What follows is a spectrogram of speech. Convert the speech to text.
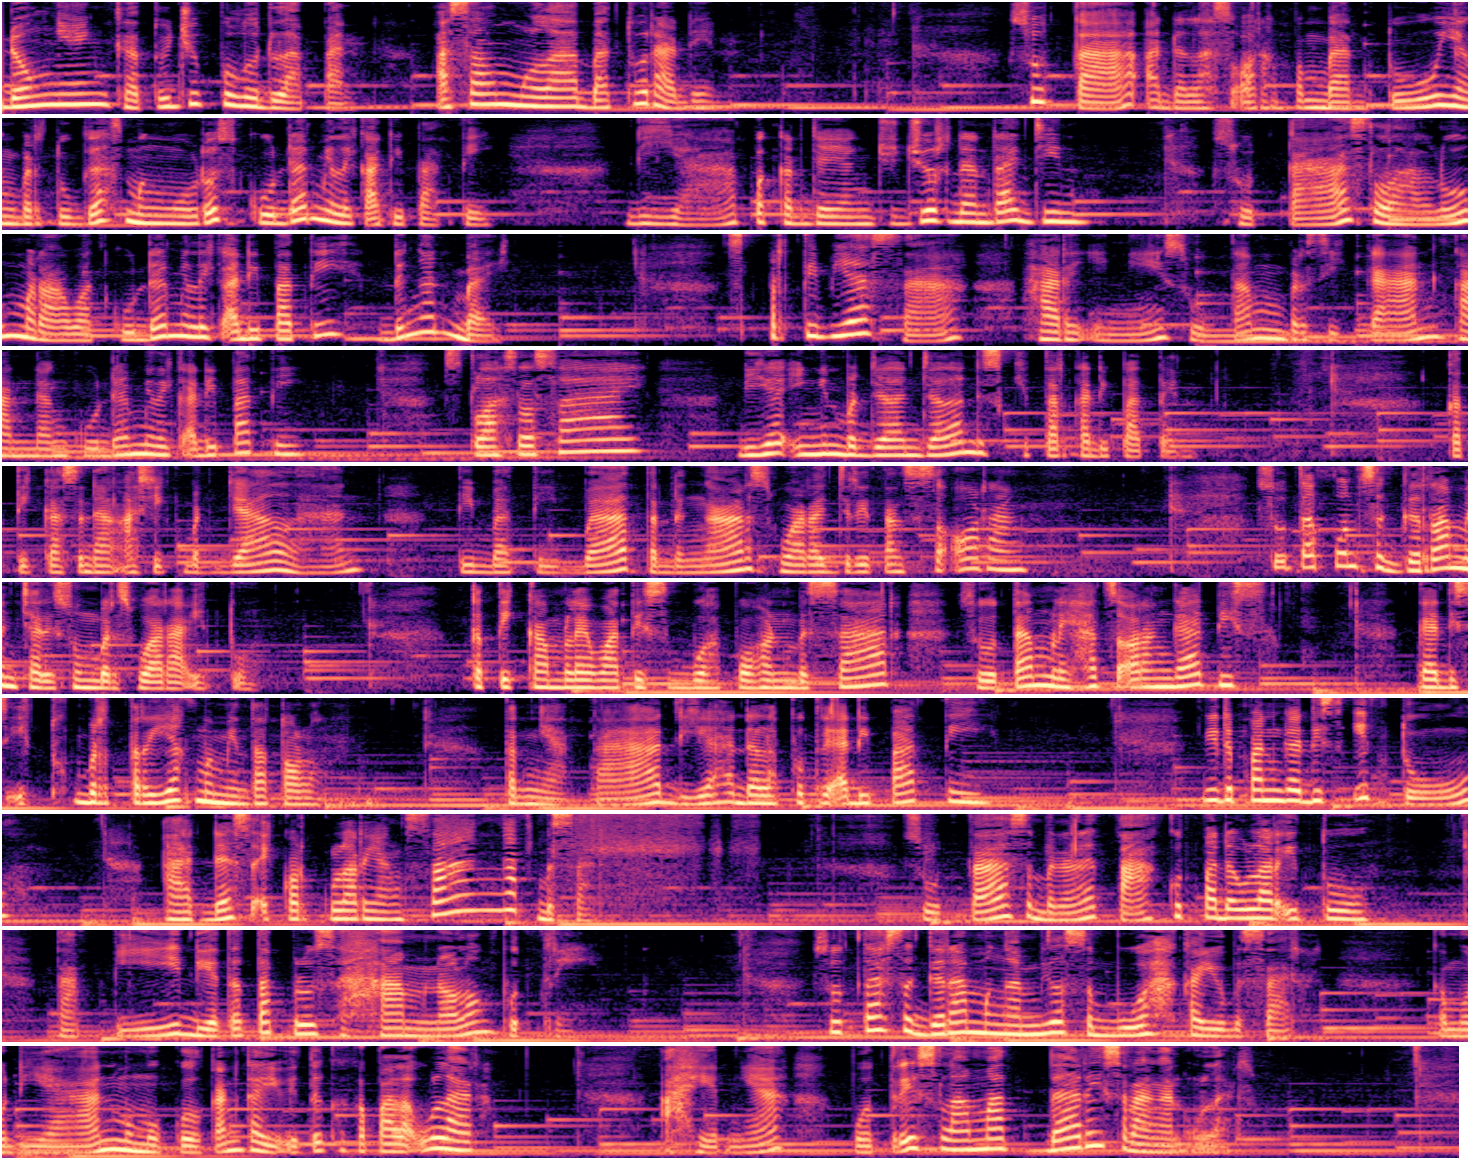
Dongeng ke-78 Asal mula Batu Raden Suta adalah seorang pembantu yang bertugas mengurus kuda milik Adipati. Dia pekerja yang jujur dan rajin. Suta selalu merawat kuda milik Adipati dengan baik. Seperti biasa, hari ini Suta membersihkan kandang kuda milik Adipati. Setelah selesai, dia ingin berjalan-jalan di sekitar Kadipaten. Ketika sedang asyik berjalan, tiba-tiba terdengar suara jeritan seseorang. Suta pun segera mencari sumber suara itu. Ketika melewati sebuah pohon besar, Suta melihat seorang gadis. Gadis itu berteriak meminta tolong. Ternyata dia adalah putri Adipati. Di depan gadis itu ada seekor ular yang sangat besar. Suta sebenarnya takut pada ular itu tapi dia tetap berusaha menolong putri. Suta segera mengambil sebuah kayu besar, kemudian memukulkan kayu itu ke kepala ular. Akhirnya, putri selamat dari serangan ular.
